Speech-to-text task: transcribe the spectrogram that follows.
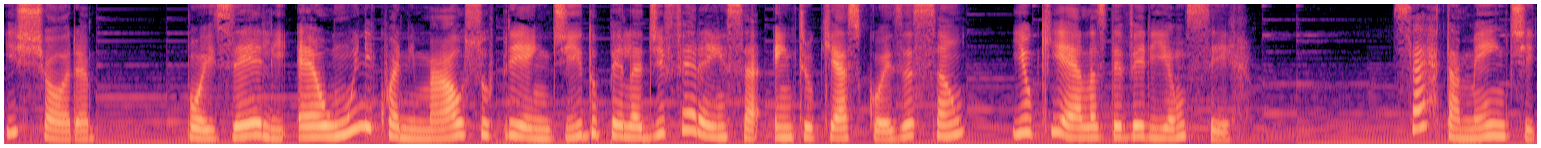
e chora, pois ele é o único animal surpreendido pela diferença entre o que as coisas são e o que elas deveriam ser. Certamente,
